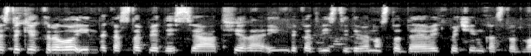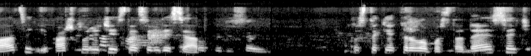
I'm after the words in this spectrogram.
Ось таке крило індика 150, філе індика 299, печінка 120 і фарш курячий 170. Ось таке крило по 110,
